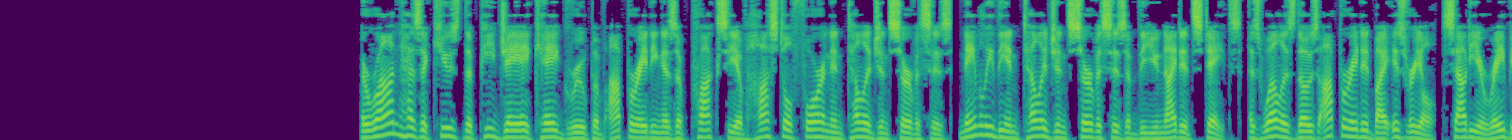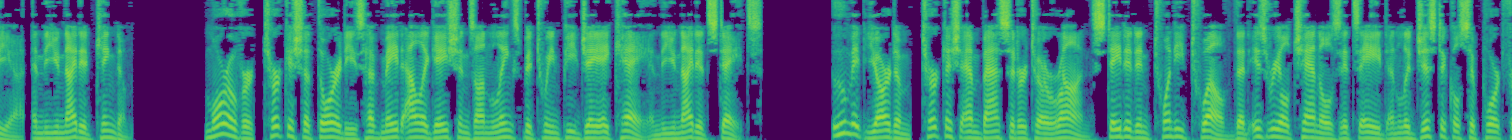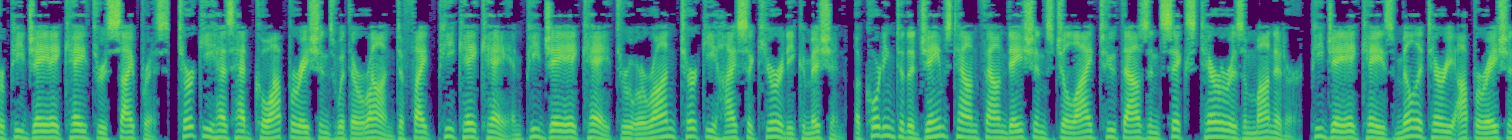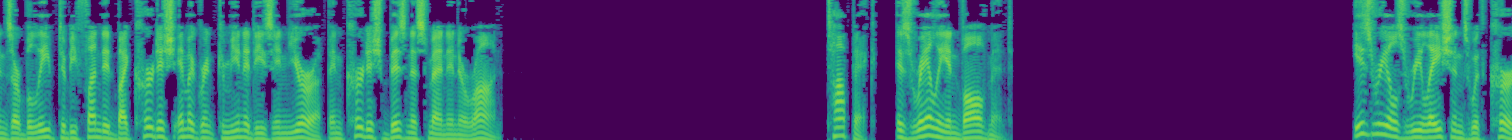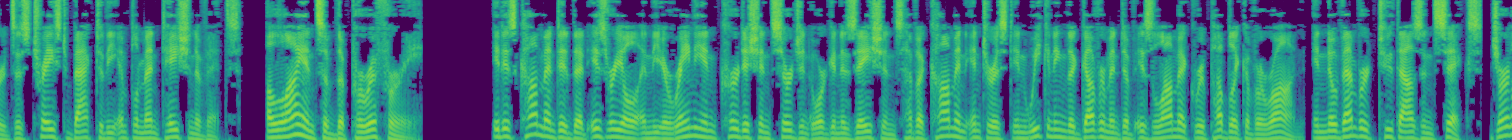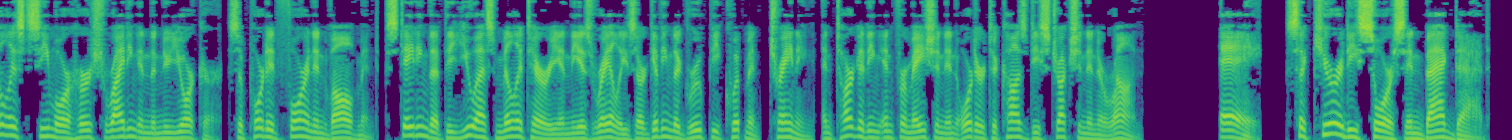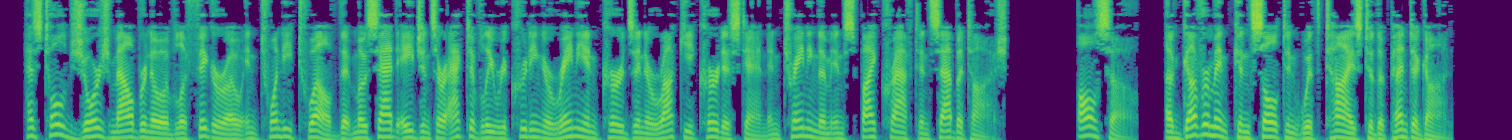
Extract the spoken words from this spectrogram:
Iran has accused the PJAK group of operating as a proxy of hostile foreign intelligence services, namely the intelligence services of the United States, as well as those operated by Israel, Saudi Arabia, and the United Kingdom. Moreover, Turkish authorities have made allegations on links between PJAK and the United States. Umit Yardım, Turkish ambassador to Iran stated in 2012 that Israel channels its aid and logistical support for PJAK through Cyprus. Turkey has had cooperations with Iran to fight PKK and PJAK through Iran-Turkey High Security Commission. According to the Jamestown Foundation's July 2006 Terrorism Monitor, PJAK's military operations are believed to be funded by Kurdish immigrant communities in Europe and Kurdish businessmen in Iran. Israeli involvement Israel's relations with Kurds is traced back to the implementation of its «alliance of the periphery» It is commented that Israel and the Iranian Kurdish insurgent organizations have a common interest in weakening the government of Islamic Republic of Iran. In November 2006, journalist Seymour Hersh, writing in The New Yorker, supported foreign involvement, stating that the U.S. military and the Israelis are giving the group equipment, training, and targeting information in order to cause destruction in Iran. A security source in Baghdad has told Georges Malbrunot of Le Figaro in 2012 that Mossad agents are actively recruiting Iranian Kurds in Iraqi Kurdistan and training them in spy craft and sabotage. Also, a government consultant with ties to the Pentagon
